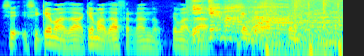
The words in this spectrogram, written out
sí, sí, ¿qué más da? ¿Qué más da, Fernando? ¿Qué más da? ¿Qué más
